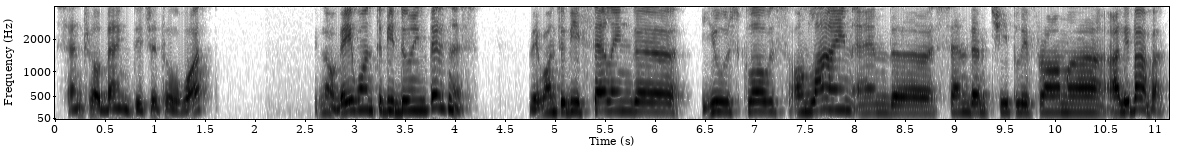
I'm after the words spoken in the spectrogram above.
central bank digital what? You know, they want to be doing business. They want to be selling uh, used clothes online and uh, send them cheaply from uh, Alibaba.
